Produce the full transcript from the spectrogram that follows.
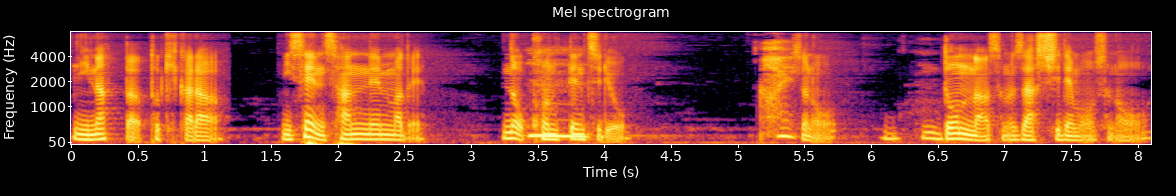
になった時から2003年までのコンテンツ量、はい。そのどんなその雑誌でもその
